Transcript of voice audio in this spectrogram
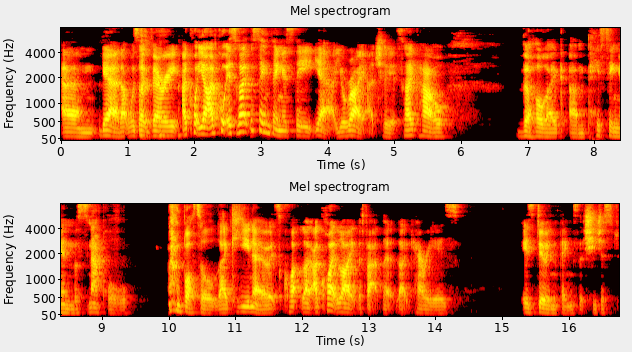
Um, yeah, that was like very. I quite yeah, I've quite. It's like the same thing as the yeah. You're right. Actually, it's like how the whole like um pissing in the Snapple bottle. Like you know, it's quite like I quite like the fact that like Carrie is is doing things that she just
